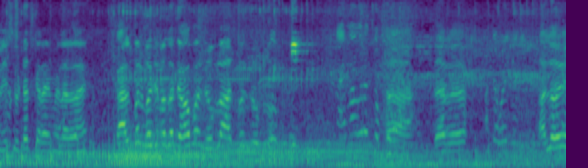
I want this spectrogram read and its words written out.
मी शूटच करायला मिळाला नाही. काल पण भजन होता तेव्हा पण झोपलो आज पण झोपलो. हा. तर आलो आहे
